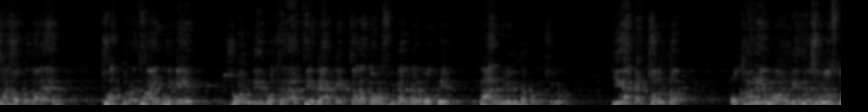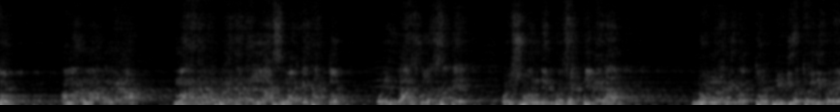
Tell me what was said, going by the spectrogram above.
শাসক দলের ছত্র ছাই থেকে সন্দীপ ঘোষের যে র্যাকেট চালাতে হসপিটালটার মধ্যে তার বিরোধিতা করেছিল। কি র্যাকেট চলতো? ওখানে মর্গে যে সমস্ত আমার মা বোনেরা মারা যাওয়ার পরে যাদের লাশ মর্গে থাকতো, ওই লাশগুলোর সাথে ওই সন্দীপ ঘোষের টিমেরা নোংরামি করতো, ভিডিও তৈরি করে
